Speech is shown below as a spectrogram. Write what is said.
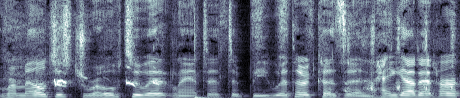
Ramel just drove to Atlanta to be with her cousin and hang out at her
